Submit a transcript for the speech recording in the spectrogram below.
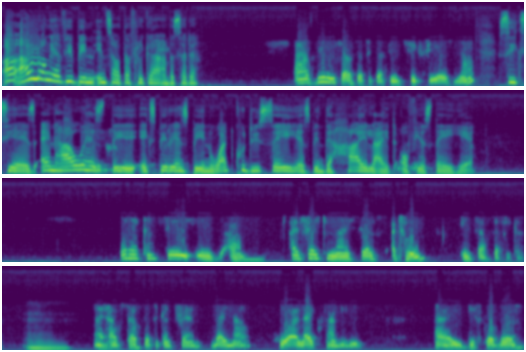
Uh, how long have you been in South Africa, Ambassador? I've been in South Africa since six years now. Six years. And how has the experience been? What could you say has been the highlight of your stay here? What I can say is um, I felt myself at home in South Africa. Mm. I have South African friends by now who are like family. I discover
